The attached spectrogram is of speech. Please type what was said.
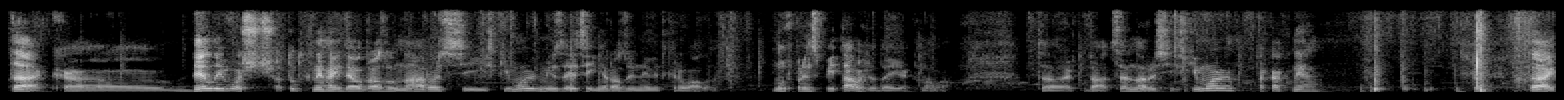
Так, е, Білий вождь. А тут книга йде одразу на російській мові. Мені здається, її ні разу і не відкривали. Ну, в принципі, і та виглядає як нова. Так, да, це на російській мові така книга. Так,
